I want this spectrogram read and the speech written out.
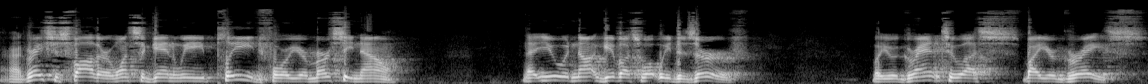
Uh, gracious Father, once again we plead for your mercy now, that you would not give us what we deserve, but you would grant to us by your grace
